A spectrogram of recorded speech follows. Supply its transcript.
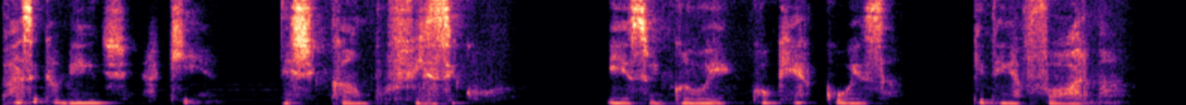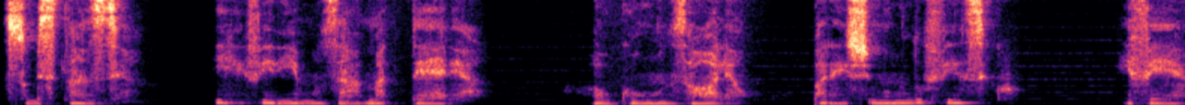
basicamente aqui, neste campo físico. Isso inclui qualquer coisa que tenha forma, substância e referimos à matéria. Alguns olham para este mundo físico e vê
